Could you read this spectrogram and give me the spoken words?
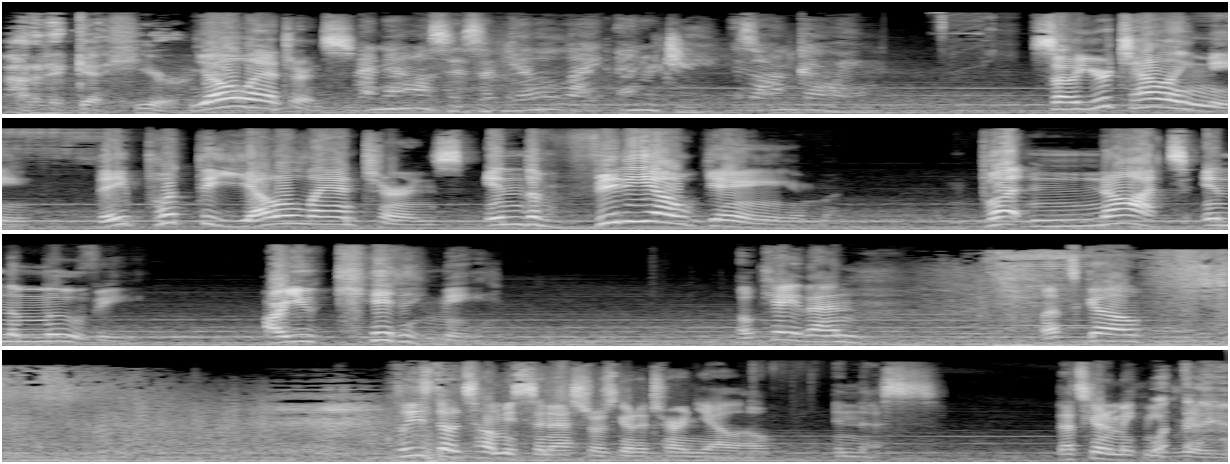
How did it get here? Yellow Lanterns. Analysis of yellow light energy is ongoing. So you're telling me they put the Yellow Lanterns in the video game, but not in the movie? Are you kidding me? Okay then, let's go. Please don't tell me Sinestro's gonna turn yellow in this. That's gonna make me What the really mad.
